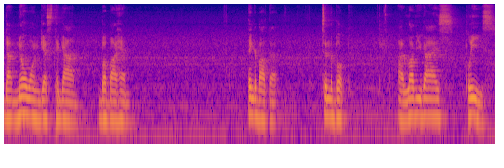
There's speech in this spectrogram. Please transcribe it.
that no one gets to God but by him. Think about that. It's in the book. I love you guys. Please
